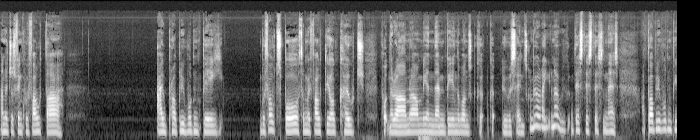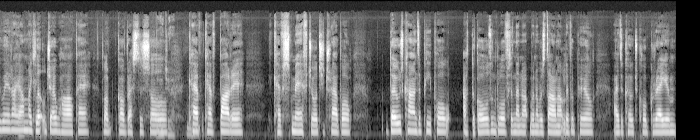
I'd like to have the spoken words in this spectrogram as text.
And I just think without that I probably wouldn't be without sport and without the odd coach putting their arm around me and them being the ones who were saying it's going to be all right you know this this this and this I probably wouldn't be where I am. Like little Joe Harper God, God rest his oh, soul mm-hmm. Kev, Kev Barry, Kev Smith, Georgie Treble, those kinds of people at the Golden Gloves. And then when I was down at Liverpool, I had a coach called Graham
